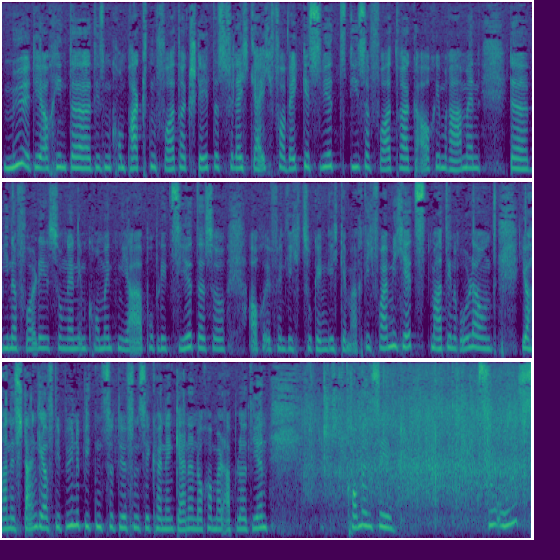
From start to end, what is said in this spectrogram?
Mühe, die auch hinter diesem kompakten Vortrag steht, das vielleicht gleich vorweg. Es wird dieser Vortrag auch im Rahmen der Wiener Vorlesungen im kommenden Jahr publiziert, also auch öffentlich zugänglich gemacht. Ich freue mich jetzt, Martin Rohler und Johannes Stangl auf die Bühne bitten zu dürfen. Sie können gerne noch einmal applaudieren. Kommen Sie zu uns.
